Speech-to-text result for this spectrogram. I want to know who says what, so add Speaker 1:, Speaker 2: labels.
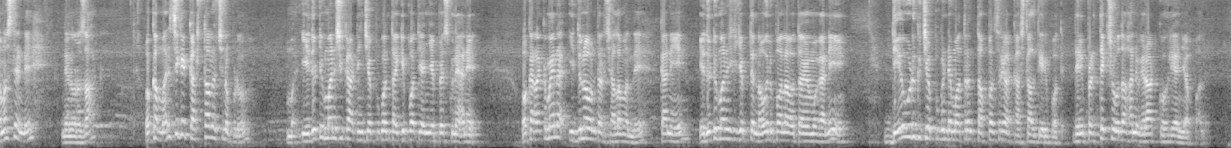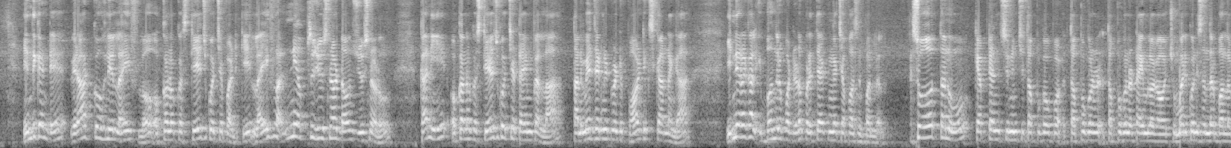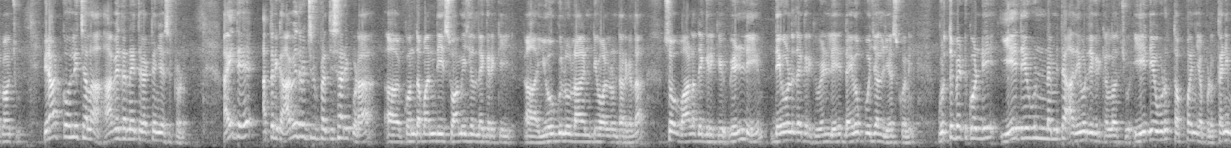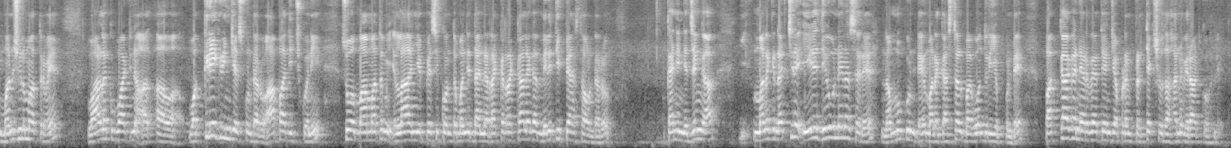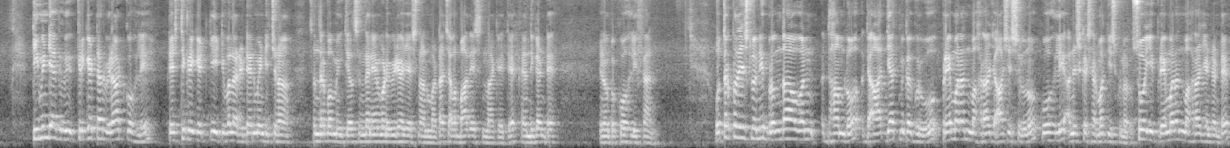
Speaker 1: నమస్తే అండి నేను రజాక్ ఒక మనిషికి కష్టాలు వచ్చినప్పుడు ఎదుటి మనిషి కాటిని చెప్పుకొని తగ్గిపోతాయి అని చెప్పేసుకునే అనే ఒక రకమైన ఇదిలో ఉంటారు చాలామంది. కానీ ఎదుటి మనిషికి చెప్తే నవ్వులు పాలు అవుతామేమో కానీ దేవుడికి చెప్పుకుంటే మాత్రం తప్పనిసరిగా కష్టాలు తీరిపోతాయి. దీనికి ప్రత్యక్ష ఉదాహరణ విరాట్ కోహ్లీ అని చెప్పాలి. ఎందుకంటే విరాట్ కోహ్లీ లైఫ్లో ఒకనొక స్టేజ్కి వచ్చేపాటికి లైఫ్లో అన్ని అప్స్ చూసినాడు డౌన్స్ చూసినాడు. కానీ ఒకనొక స్టేజ్కి వచ్చే టైం కల్లా తన మీద జరిగినటువంటి పాలిటిక్స్ కారణంగా ఇన్ని రకాల ఇబ్బందులు పడ్డాడో ప్రత్యేకంగా చెప్పాల్సిన పని లేదు. సో తను కెప్టెన్సీ నుంచి తప్పుకో తప్పుకున్న తప్పుకున్న టైంలో కావచ్చు మరికొన్ని సందర్భాల్లో కావచ్చు విరాట్ కోహ్లీ చాలా ఆవేదన అయితే వ్యక్తం చేసేటాడు. అయితే అతనికి ఆవేదన వచ్చిన ప్రతిసారి కూడా కొంతమంది స్వామీజీల దగ్గరికి యోగులు లాంటి వాళ్ళు ఉంటారు కదా సో వాళ్ళ దగ్గరికి వెళ్ళి దేవుళ్ళ దగ్గరికి వెళ్ళి దైవ పూజలు చేసుకొని గుర్తుపెట్టుకోండి ఏ దేవుడిని నమ్మితే ఆ దేవుడి దగ్గరికి వెళ్ళొచ్చు ఏ దేవుడు తప్పని చెప్పడు కానీ మనుషులు మాత్రమే వాళ్ళకు వాటిని వక్రీకరించేసుకుంటారు ఆపాదించుకొని. సో మా మతం ఇలా అని చెప్పేసి కొంతమంది దాన్ని రకరకాలుగా మెలితిప్పేస్తూ ఉంటారు. కానీ నిజంగా మనకి నచ్చిన ఏ దేవుడినైనా సరే నమ్ముకుంటే మన కష్టాలు భగవంతుడు చెప్పుకుంటే పక్కాగా నెరవేర్తాయి అని చెప్పడానికి ప్రత్యక్ష ఉదాహరణ Virat Kohli. Team India cricketer Virat Kohli test క్రికెట్కి ఇటీవల రిటైర్మెంట్ ఇచ్చిన సందర్భం మీకు తెలిసిందే. నేను కూడా వీడియో చేసిన అనమాట చాలా బాధేసింది నాకైతే. ఎందుకంటే నేను ఒక కోహ్లీ ఫ్యాన్. ఉత్తరప్రదేశ్లోని బృందావన్ ధామ్లో ఆధ్యాత్మిక గురువు ప్రేమానంద్ మహారాజ్ ఆశీస్సులను కోహ్లీ అనుష్క శర్మ తీసుకున్నారు. సో ఈ ప్రేమానంద్ మహారాజ్ ఏంటంటే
